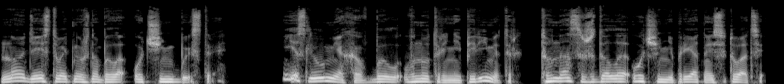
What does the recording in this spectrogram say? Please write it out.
но действовать нужно было очень быстро. Если у мехов был внутренний периметр, то нас ждала очень неприятная ситуация.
